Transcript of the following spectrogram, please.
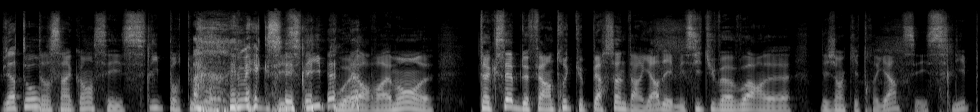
Bientôt, Dans 5 ans, c'est slip pour tout le monde. C'est slip ou alors vraiment euh, t'acceptes de faire un truc que personne va regarder. Mais si tu vas avoir euh, des gens qui te regardent, c'est slip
